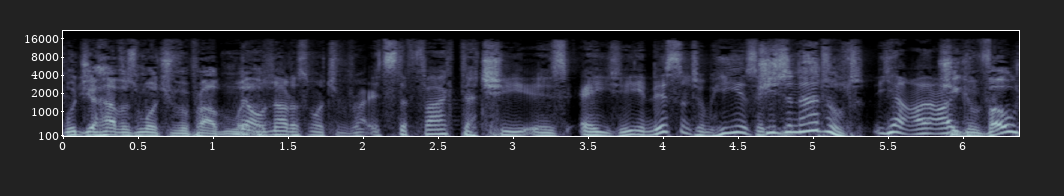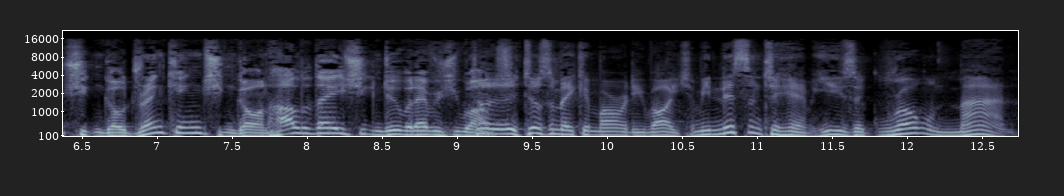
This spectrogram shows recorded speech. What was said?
would you have as much of a problem with No, it? not as much of a problem. It's the fact that she is 18. Listen to him. He is. A, She's an adult. yeah. I, I, She can vote. She can go drinking. She can go on holiday. She can do whatever she wants. it doesn't make him morally right. I mean, listen to him. He's a grown man,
